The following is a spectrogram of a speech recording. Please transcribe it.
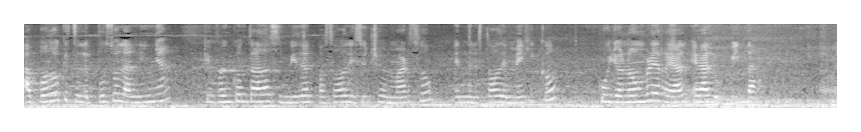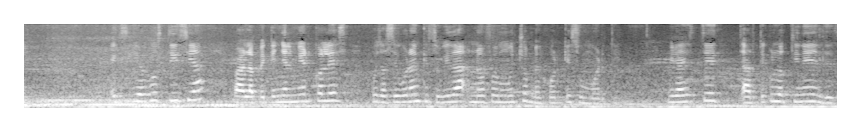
apodo que se le puso a la niña que fue encontrada sin vida el pasado 18 de marzo en el Estado de México, cuyo nombre real era Lupita. Ay. Exigió justicia para la pequeña el miércoles, pues aseguran que su vida no fue mucho mejor que su muerte. Mira, este artículo tiene des-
